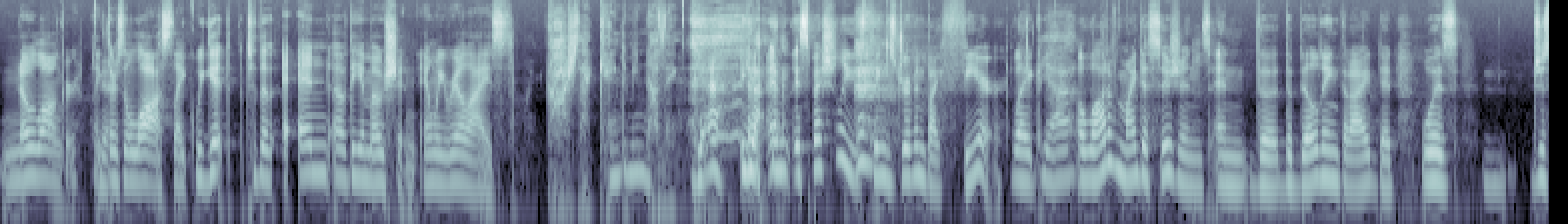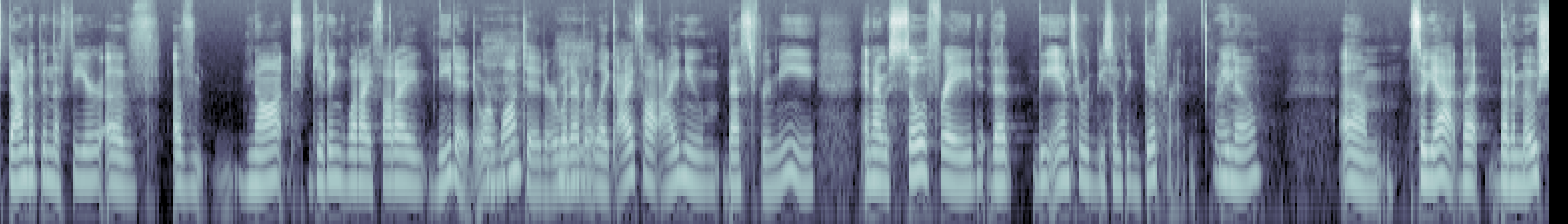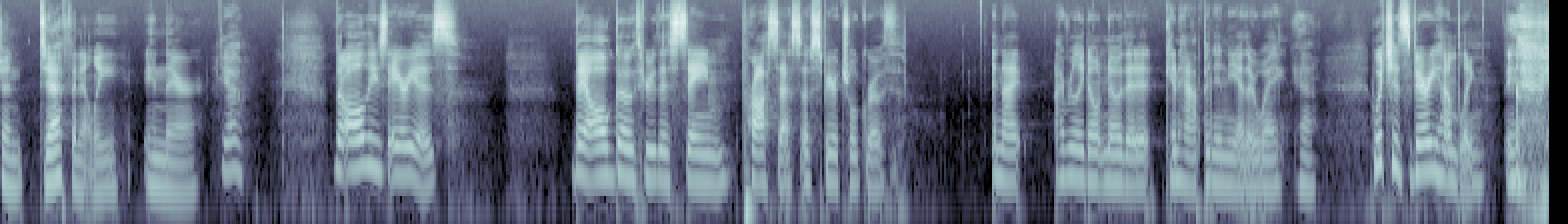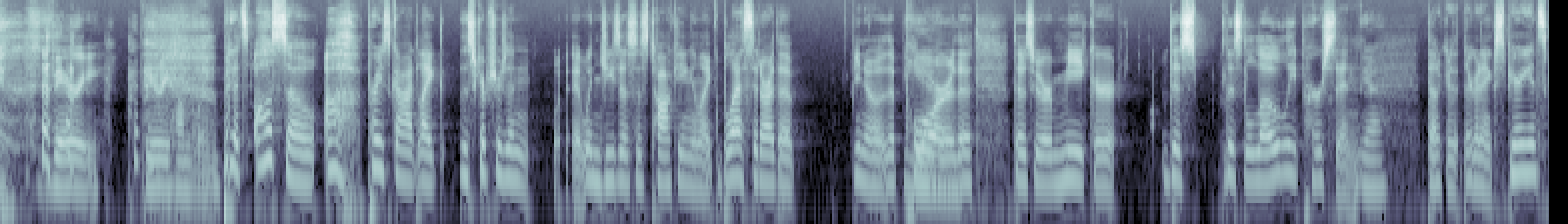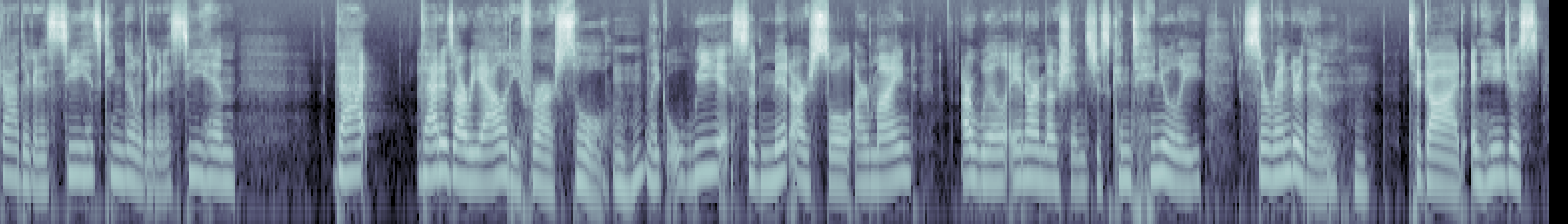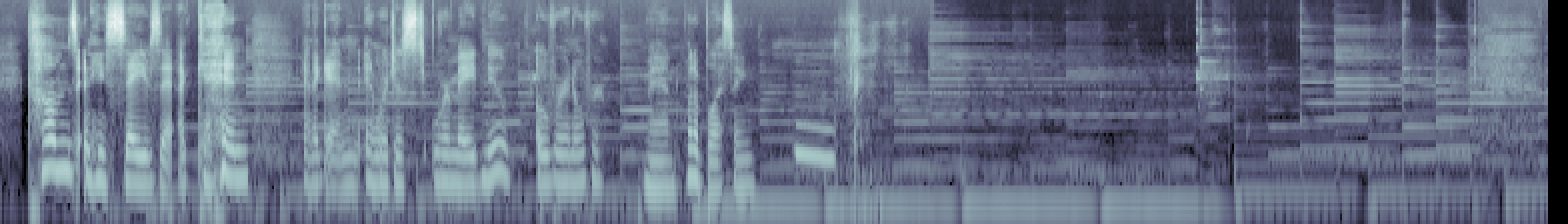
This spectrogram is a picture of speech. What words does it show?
No longer. Like Yeah. there's a loss. Like we get to the end of the emotion and we realize, gosh, that gained me nothing. Yeah. Yeah. And especially things driven by fear. Like Yeah. a lot of my decisions and the the building that I did was just bound up in the fear of of not getting what I thought I needed or wanted or whatever. Like I thought I knew best for me and I was so afraid that the answer would be something different, you know? Um so yeah, that that emotion definitely in there. Yeah. But all these areas, they all go through this same process of spiritual growth. And I, I really don't know that it can happen any other way, Yeah. which is very humbling. It's very very humbling. But it's also, oh, praise God, like the scriptures and uh, when Jesus is talking and like blessed are the, you know, the poor, Yeah. the those who are meek or this this lowly person. Yeah. They're they're going to experience God, they're going to see his kingdom, they're going to see him. That that is our reality for our soul. Mm-hmm. Like we submit our soul, our mind, our will and our emotions just continually surrender them Hmm. to God and he just comes and he saves it again and again and we're just we're made new over and over. Man, what a blessing.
